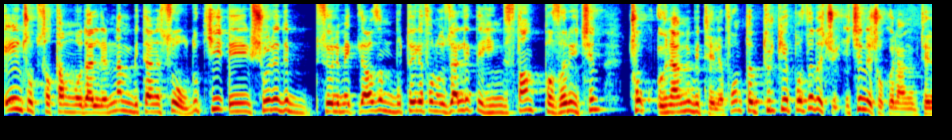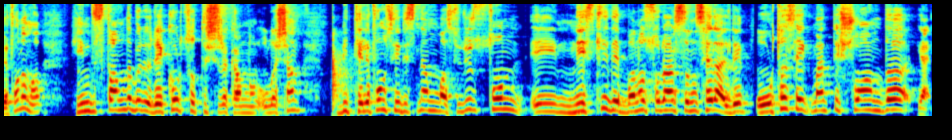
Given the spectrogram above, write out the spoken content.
en çok satan modellerinden bir tanesi oldu ki e, şöyle de söylemek lazım bu telefon özellikle Hindistan pazarı için çok önemli bir telefon. Tabii Türkiye pazarı için de çok önemli bir telefon ama Hindistan'da böyle rekor satış rakamlarına ulaşan bir telefon serisinden bahsediyoruz. Son e, nesli de bana sorarsanız herhalde orta segmentte şu anda yani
